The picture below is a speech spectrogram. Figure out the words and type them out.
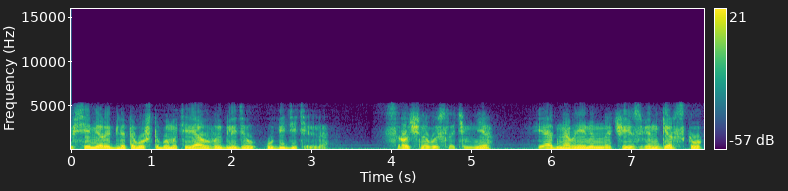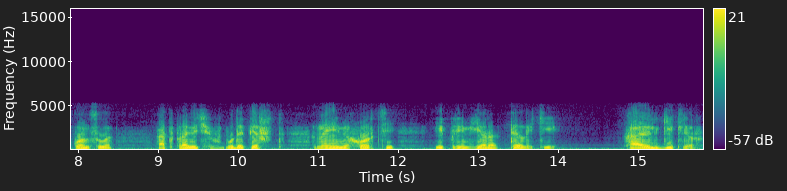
все меры для того, чтобы материал выглядел убедительно. Срочно выслать мне и одновременно через венгерского консула отправить в Будапешт на имя Хорти и премьера Телеки. Хайль Гитлер.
